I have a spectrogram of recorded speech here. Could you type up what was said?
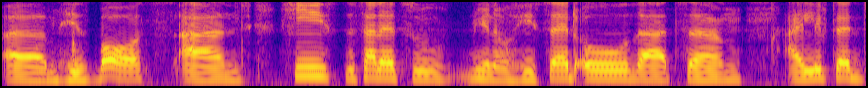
um, his boss. And he decided to, you know, he said, "Oh, that um, I lifted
